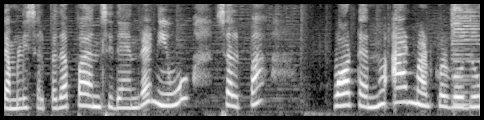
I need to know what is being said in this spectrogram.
ತಂಬಳಿ ಸ್ವಲ್ಪ ದಪ್ಪ ಅನಿಸಿದೆ ಅಂದರೆ ನೀವು ಸ್ವಲ್ಪ ವಾಟರ್ನು ಆ್ಯಡ್ ಮಾಡ್ಕೊಳ್ಬೋದು.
